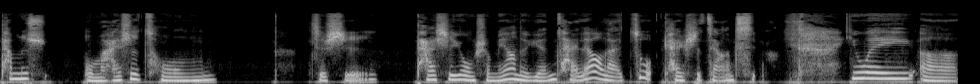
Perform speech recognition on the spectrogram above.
他们是，我们还是从，就是。它是用什么样的原材料来做？开始讲起吧。因为呃，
